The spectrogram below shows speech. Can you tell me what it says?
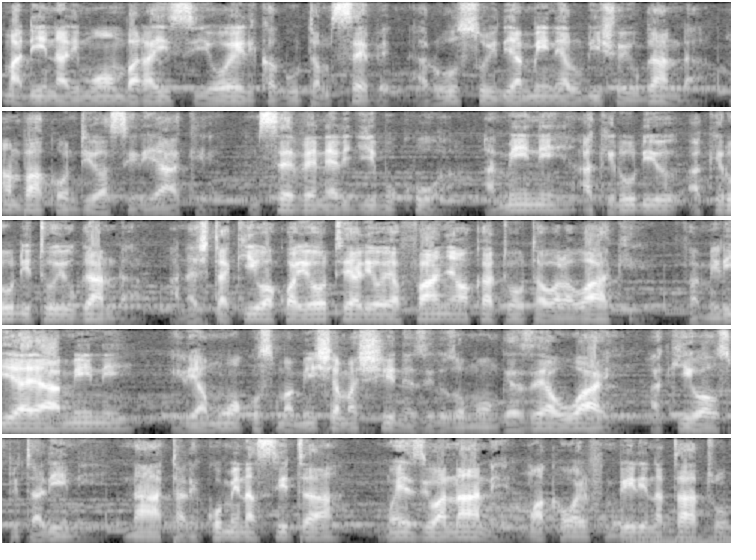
Madina alimwomba Rais Yoweri Kaguta Museveni aruhusu Idi Amin arudishwe Uganda ambako ndiyo asili yake. Museveni alijibu kuwa Amini akirudi, akirudi tu Uganda anashtakiwa kwa yote aliyoyafanya wakati wa utawala wake. Familia ya Amini iliamua kusimamisha mashine zilizomwongezea uhai akiwa hospitalini, na tarehe kumi na sita mwezi wa nane mwaka wa elfu mbili na tatu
